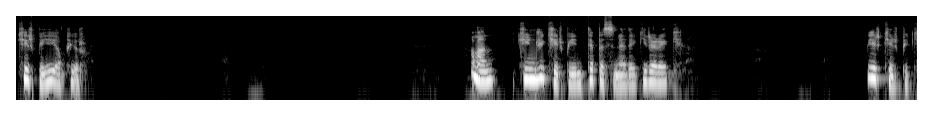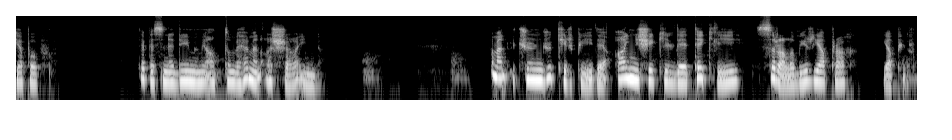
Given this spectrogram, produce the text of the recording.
kirpiği yapıyorum. Hemen ikinci kirpiğin tepesine de girerek bir kirpik yapıp tepesine düğümümü attım ve hemen aşağı indim. Hemen üçüncü kirpiği de aynı şekilde tekli sıralı bir yaprak yapıyorum.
